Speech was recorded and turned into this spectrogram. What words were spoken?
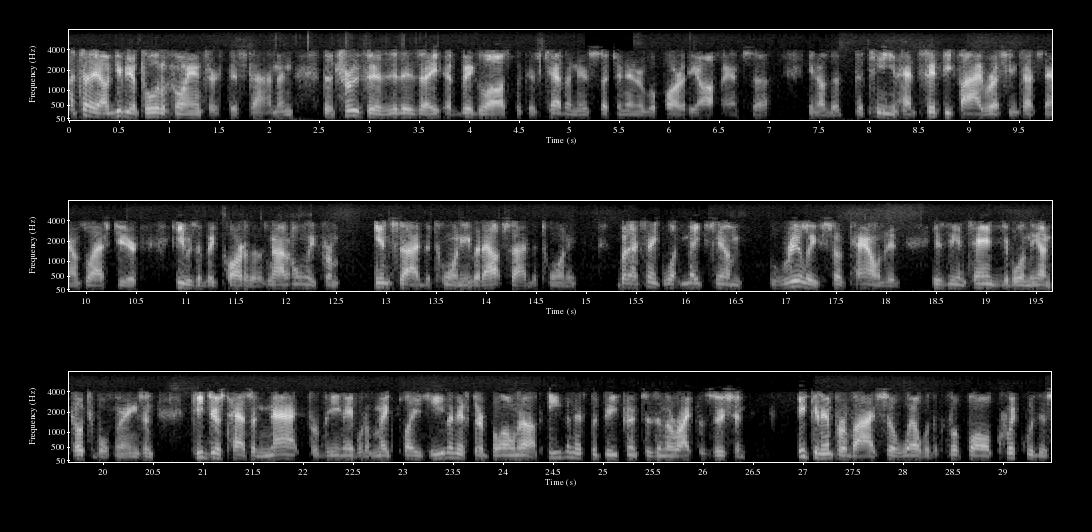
I tell you, I'll give you a political answer this time. And the truth is, it is a, a big loss because Kevin is such an integral part of the offense. Uh, you know, the the team had 55 rushing touchdowns last year. He was a big part of those, not only from inside the 20 but outside the 20. But I think what makes him really so talented is the intangible and the uncoachable things. And he just has a knack for being able to make plays, even if they're blown up, even if the defense is in the right position. He can improvise so well with the football, quick with his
